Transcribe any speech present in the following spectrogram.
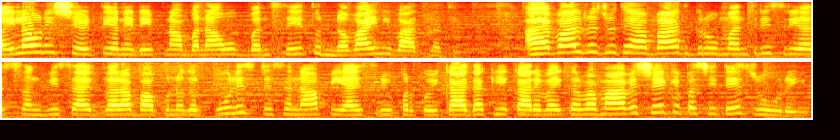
મહિલાઓની છેડતી અને રેપના બનાવો બનશે તો નવાઈની વાત નથી. અહેવાલ રજૂ થયા બાદ ગૃહમંત્રી શ્રી હર્ષ સંઘવી સાહેબ દ્વારા બાપુનગર પોલીસ સ્ટેશનના પીઆઈ શ્રી ઉપર કોઈ કાયદાકીય કાર્યવાહી કરવામાં આવે છે કે પછી તે જોવું રહ્યું?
